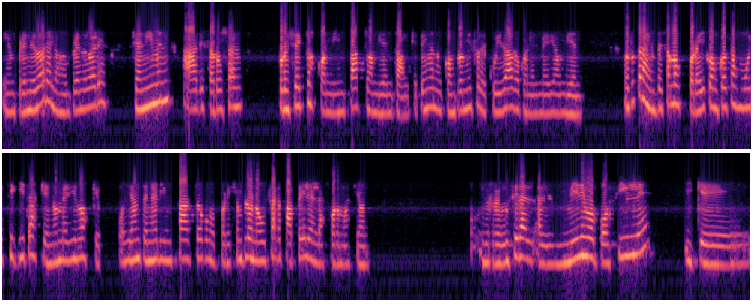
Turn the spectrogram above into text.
emprendedoras, los emprendedores se animen a desarrollar proyectos con impacto ambiental, que tengan un compromiso de cuidado con el medio ambiente. Nosotras empezamos por ahí con cosas muy chiquitas que no medimos que podían tener impacto, como por ejemplo no usar papel en la formación, reducir al, al mínimo posible y que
